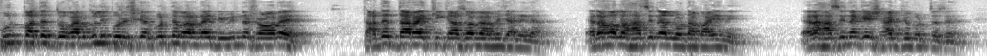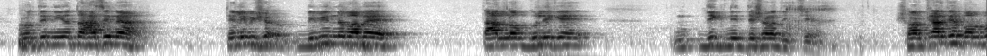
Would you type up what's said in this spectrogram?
ফুটপাতের দোকানগুলি পরিষ্কার করতে পারে নাই বিভিন্ন শহরে তাদের দ্বারাই কি কাজ হবে আমি জানি না। এরা হলো হাসিনার লোটা বাহিনী। এরা হাসিনাকে সাহায্য করতেছে। প্রতিনিয়ত হাসিনা টেলিভিশন বিভিন্নভাবে তার লোকগুলিকে দিক নির্দেশনা দিচ্ছে। সরকারকে বলব,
